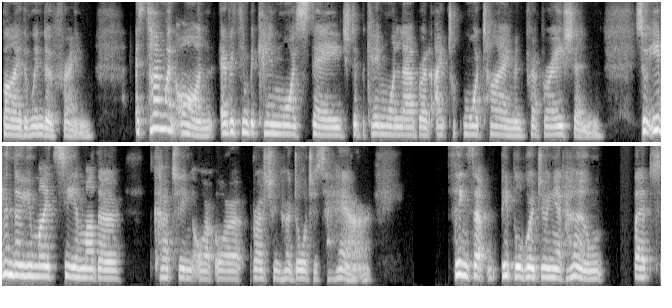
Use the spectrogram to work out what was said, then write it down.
by the window frame. As time went on, everything became more staged, it became more elaborate. I took more time in preparation. So even though you might see a mother cutting or, or brushing her daughter's hair, things that people were doing at home, but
